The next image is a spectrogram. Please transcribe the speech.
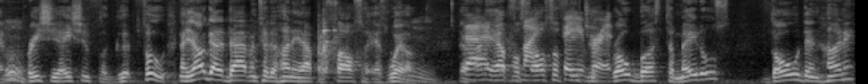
an Mm. appreciation for good food. Now, y'all got to dive into the honey apple salsa as well. Mm. The That honey is apple my salsa features robust tomatoes, golden honey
